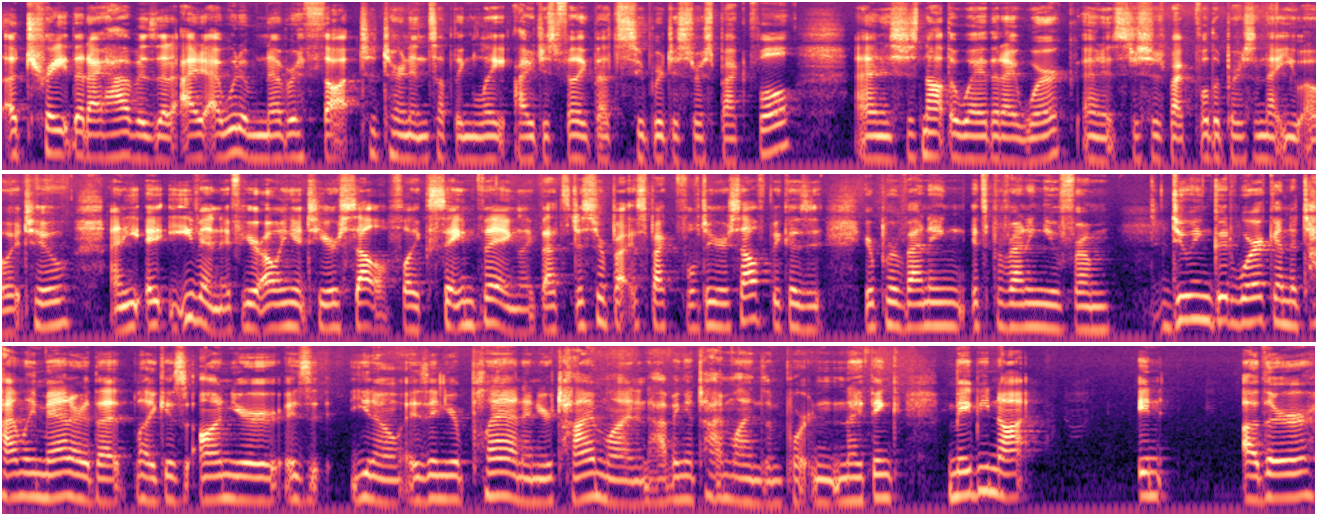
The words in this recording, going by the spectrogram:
a trait that I have is that I, I would have never thought to turn in something late. I just feel like that's super disrespectful and it's just not the way that I work, and it's disrespectful the person that you owe it to. And even if you're owing it to yourself, like same thing, like that's disrespectful to yourself because you're preventing it's preventing you from doing good work in a timely manner that like is on your is you know is in your plan and your timeline and having a timeline is important. And i think maybe not in other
